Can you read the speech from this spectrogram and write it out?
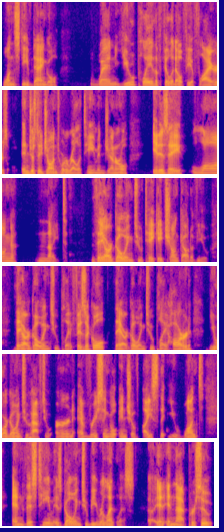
one Steve Dangle, when you play the Philadelphia Flyers and just a John Tortorella team in general, it is a long night they are going to take a chunk out of you. They are going to play physical. They are going to play hard. You are going to have to earn every single inch of ice that you want. And this team is going to be relentless uh, in, in that pursuit.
